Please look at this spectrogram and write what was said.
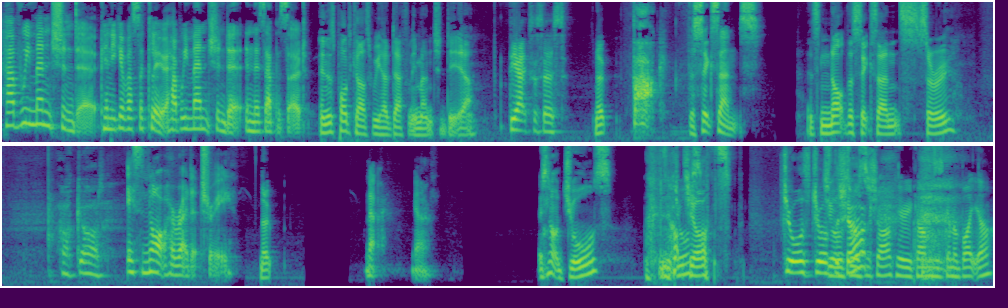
Have we mentioned it? Can you give us a clue? Have we mentioned it in this episode? In this podcast, we have definitely mentioned it. Yeah. The Exorcist. Nope. Fuck. The Sixth Sense. It's not the Sixth Sense, Saru. Oh god. It's not hereditary. Nope. No. Yeah. It's not Jaws. Is it Jaws? Jaws. Jaws, Jaws, Jaws, the shark. Jaws the shark. Here he comes. He's gonna bite you.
